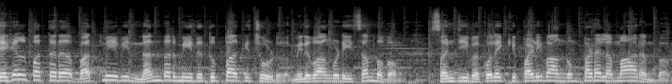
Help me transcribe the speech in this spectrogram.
கெகல் பத்தர பத்மேவின் நண்பர் மீது துப்பாக்கிச்சூடு. மினுவாங்குடி சம்பவம். சஞ்சீவ கொலைக்கு பழிவாங்கும் படலம் ஆரம்பம்.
